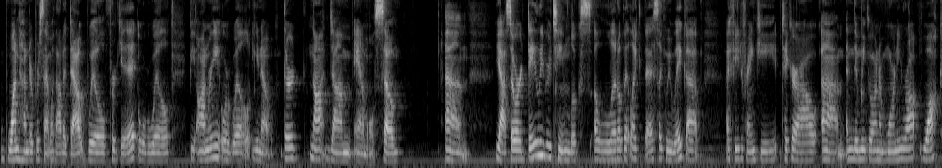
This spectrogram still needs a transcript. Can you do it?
100% without a doubt will forget or will be ornery or will, you know, they're not dumb animals. So, um, yeah, so our daily routine looks a little bit like this. Like we wake up, I feed Frankie, take her out, um, and then we go on a morning walk.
